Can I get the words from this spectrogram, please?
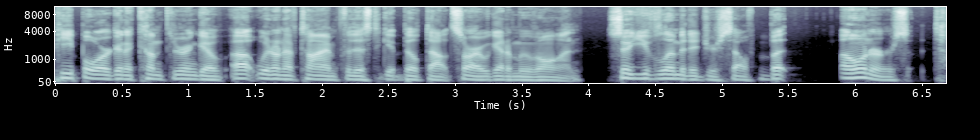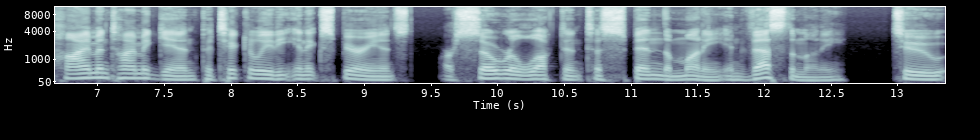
People are going to come through and go, oh, we don't have time for this to get built out. Sorry, we got to move on. So you've limited yourself. But owners, time and time again, particularly the inexperienced, are so reluctant to spend the money, invest the money to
